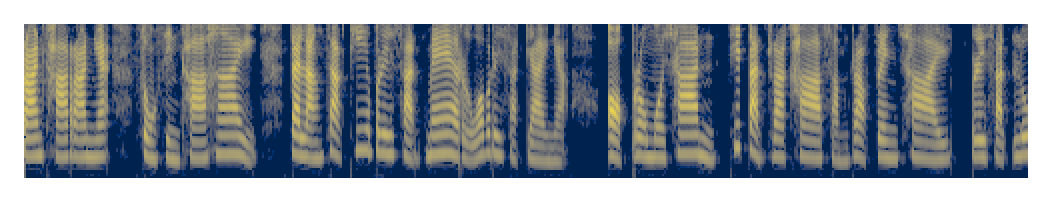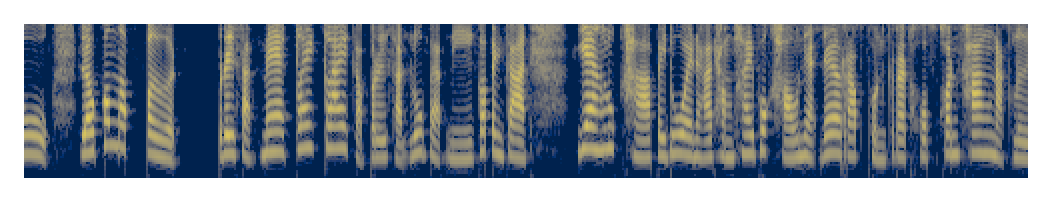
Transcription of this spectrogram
ร้านค้าร้านนี้ส่งสินค้าให้ แต่หลังจากที่บริษัทแม่หรือว่าบริษัทใหญ่เนี่ยออกโปรโมชั่นที่ตัดราคาสำหรับแฟรนไชส์บริษัทลูก แล้วก็มาเปิด บริษัทแม่ใกล้ ๆ กับบริษัทลูกแบบนี้ก็เป็นการแย่งลูกค้าไปด้วยนะคะทำให้พวกเขาเนี่ยได้รับผลกระทบค่อนข้างหนักเลย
